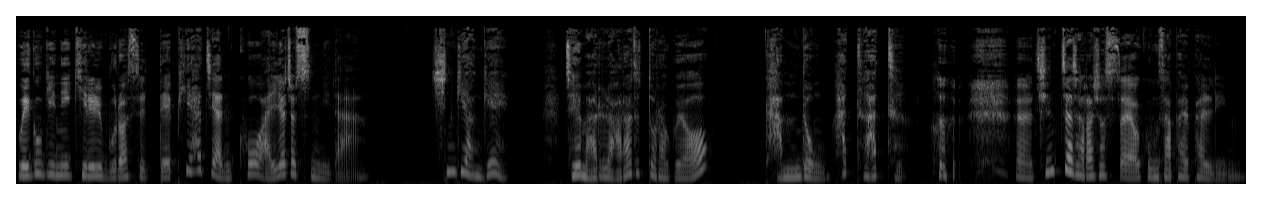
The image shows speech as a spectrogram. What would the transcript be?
외국인이 길을 물었을 때 피하지 않고 알려줬습니다. 신기한 게 제 말을 알아듣더라고요. 감동, 하트, 하트. 진짜 잘하셨어요, 0488님.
